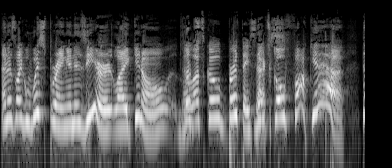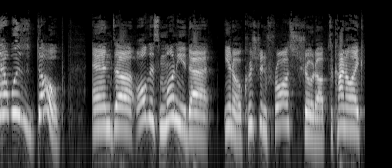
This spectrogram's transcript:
and is like whispering in his ear, like, you know, So let's, go birthday sex. let's go fuck. Yeah. That was dope. And uh, all this money that, you know, Christian Frost showed up to kind of like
